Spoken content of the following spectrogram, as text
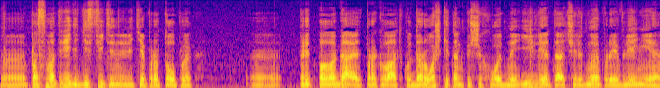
э, посмотреть, действительно ли те протопы э, предполагают прокладку дорожки там пешеходной, или это очередное проявление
